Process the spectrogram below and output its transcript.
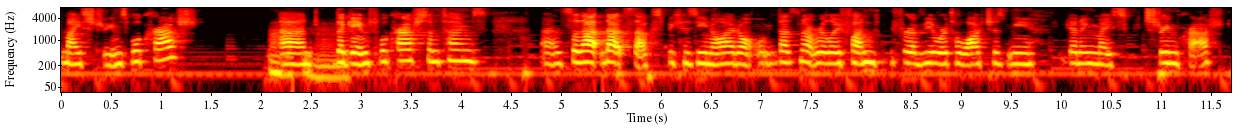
my streams will crash Mhm. and Mhm. the games will crash sometimes and so that that sucks because you know i don't that's not really fun for a viewer to watch as me getting my stream crashed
